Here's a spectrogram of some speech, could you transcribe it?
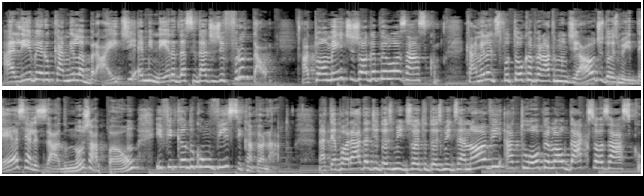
A líbero Camila Bright é mineira da cidade de Frutal. Atualmente joga pelo Osasco. Camila disputou o Campeonato Mundial de 2010, realizado no Japão, e ficando com vice-campeonato. Na temporada de 2018-2019, atuou pelo Audax Osasco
